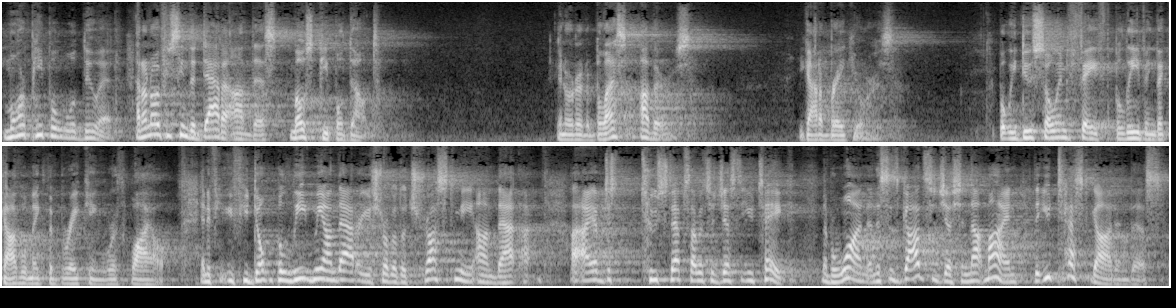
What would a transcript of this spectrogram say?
more people will do it. I don't know if you've seen the data on this, most people don't. In order to bless others, you got to break yours. But we do so in faith, believing that God will make the breaking worthwhile. And if you, if you don't believe me on that or you struggle to trust me on that, I, I have just two steps I would suggest that you take. Number one, and this is God's suggestion, not mine, that you test God in this.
